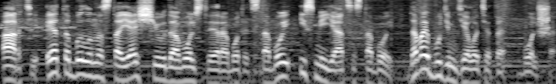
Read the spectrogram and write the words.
«Арти, это было настоящее удовольствие работать с тобой и смеяться с тобой. Давай будем делать это больше».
